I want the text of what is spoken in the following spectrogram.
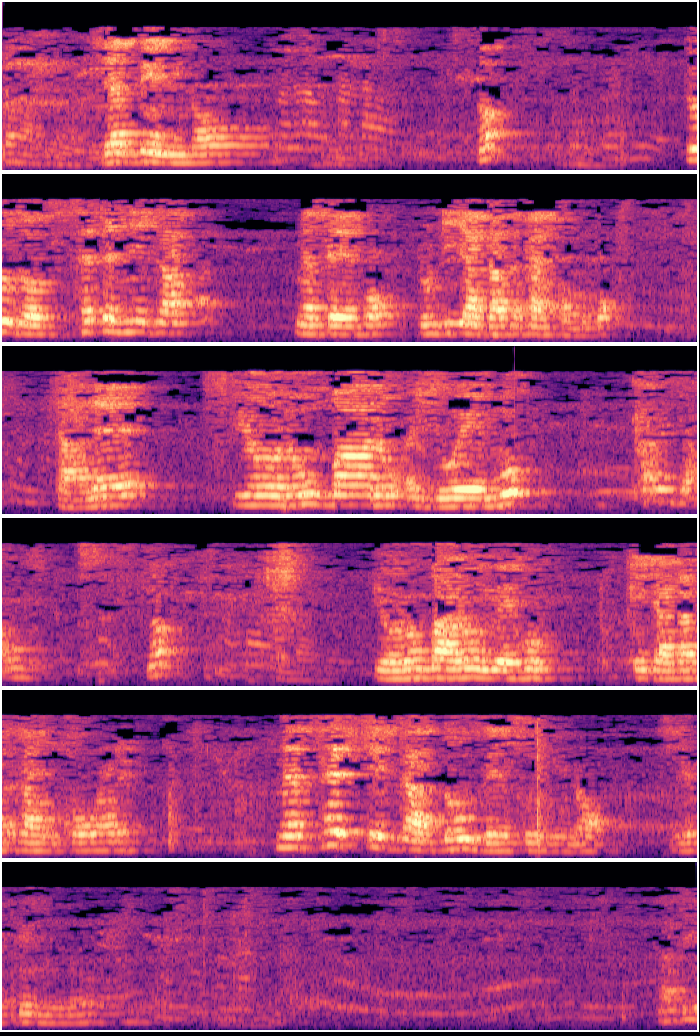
တမန်ပါရက်တင်ပြီနော်မှန်ပါပါနော်တို့တော့ဆက်တဲ့နှစ်က20ပေါ့ဒုတိယဓာတ်ကခေါ်ပေါ့ဒါလည်းပျော်တော့မာတော့အရွယ်မှုထားကြအောင်နော်ပြောတော့ပါလို့ရွယ်ဖို့ ခေတ္တတာတကားကိုခေါ်ပါတယ်။နှစ်ဖက်တစ်က30ဆိုရင်တော့ရပြင်းလို့ဒါဒီ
